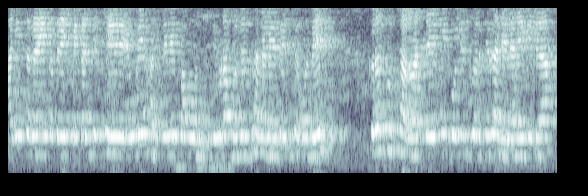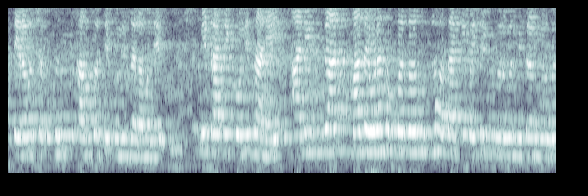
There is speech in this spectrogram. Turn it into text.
आणि सगळे एकत्र एकमेकांचे चेहरे एवढे हसलेले पाहून एवढा बदल झालेला आहे त्यांच्यामध्ये. खरंच खूप छान वाटते मी पोलीस भरती झालेले आहे. गेल्या तेरा वर्षापासून काम करते पोलीस दलामध्ये. मी ट्रॅफिक पोलीस आहे. आणि माझा एवढा संपर्क तुटला होता की मैत्रिणीबरोबर मित्रांबरोबर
